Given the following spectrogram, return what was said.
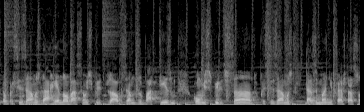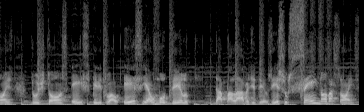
Então precisamos da renovação espiritual, precisamos do batismo com o Espírito Santo, precisamos das manifestações dos dons espiritual. Esse é o modelo da palavra de Deus. Isso sem inovações,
